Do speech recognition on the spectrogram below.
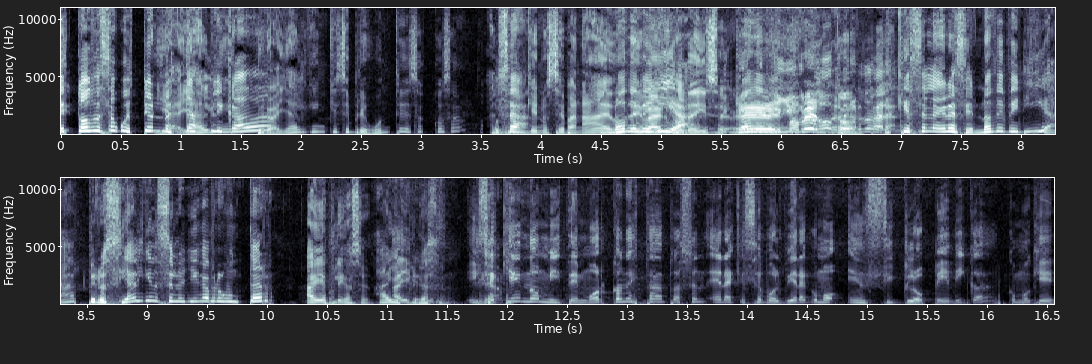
es, toda esa cuestión ¿Y no está alguien- explicada. ¿Pero hay alguien que se pregunte esas cosas? ¿Alguien sea, que no sepa nada de no va ver debería, y dice, no "Eh, debería". momento". No, pero perdona. Es que esa es la gracia. No debería, pero si alguien se lo llega a preguntar, Hay explicación. hay, Hay explicación. Y sé que no, mi temor con esta adaptación era que se volviera como enciclopédica, como que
